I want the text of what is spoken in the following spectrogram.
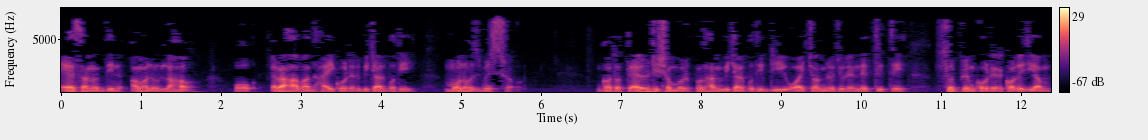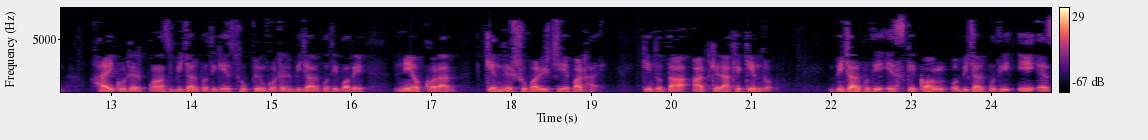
এহসানুদ্দিন আমানুল্লাহ ও এলাহাবাদ হাইকোর্টের বিচারপতি মনোজ মিশ্র। গত তেরোই ডিসেম্বর প্রধান বিচারপতি ডি ওয়াই চন্দ্রচূড়ের নেতৃত্বে সুপ্রিম কোর্টের কলেজিয়াম হাইকোর্টের পাঁচ বিচারপতিকে সুপ্রিম কোর্টের বিচারপতি পদে নিয়োগ করার কেন্দ্রের সুপারিশ চেয়ে পাঠায়, কিন্তু তা আটকে রাখে কেন্দ্র। বিচারপতি এস কে কল ও বিচারপতি এ এস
